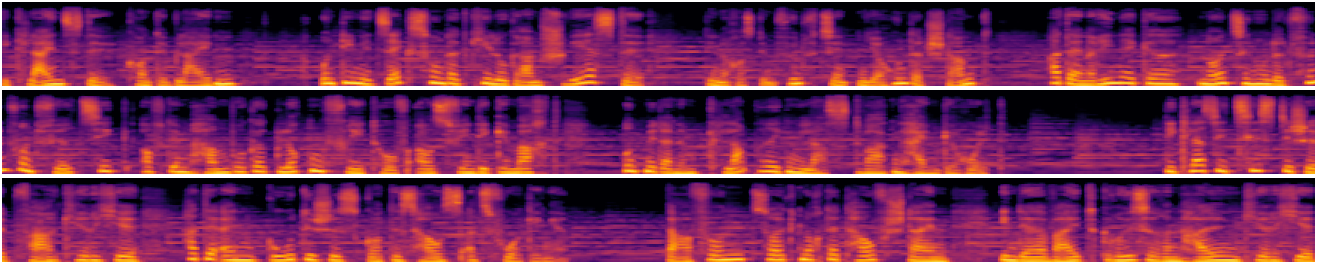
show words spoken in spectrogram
Die kleinste konnte bleiben und die mit 600 Kilogramm schwerste, die noch aus dem 15. Jahrhundert stammt, hat ein Rienecker 1945 auf dem Hamburger Glockenfriedhof ausfindig gemacht und mit einem klapprigen Lastwagen heimgeholt. Die klassizistische Pfarrkirche hatte ein gotisches Gotteshaus als Vorgänger. Davon zeugt noch der Taufstein in der weit größeren Hallenkirche,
